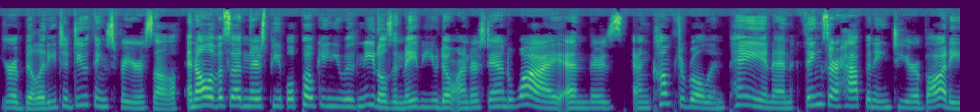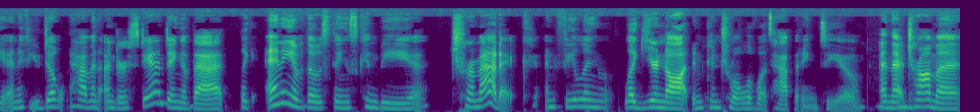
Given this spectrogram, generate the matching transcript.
your ability to do things for yourself. And all of a sudden there's people poking you with needles and maybe you don't understand why and there's uncomfortable and pain and things are happening to your body and if you don't have an understanding of that, like any of those things can be traumatic and feeling like you're not in control of what's happening to you. And that Mhm. trauma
